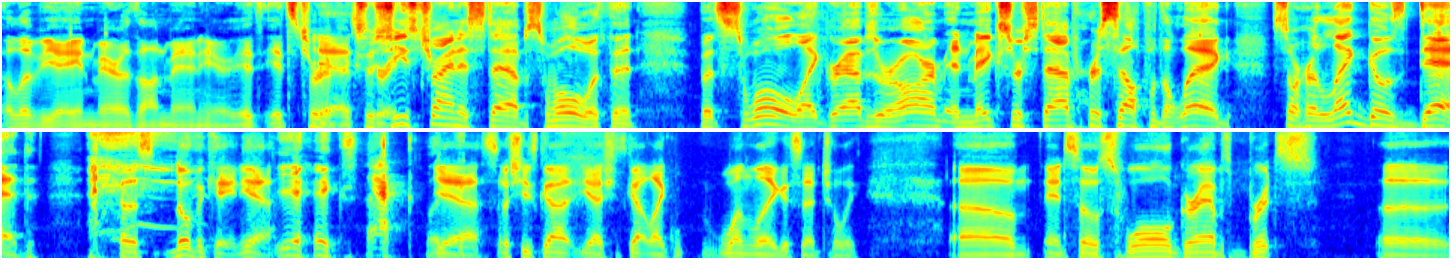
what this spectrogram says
Olivier and Marathon Man here. It, it's terrific. Yeah, it's so great. she's trying to stab Swole with it, but Swole like grabs her arm and makes her stab herself in the leg, so her leg goes dead. Because Novocaine, yeah. yeah, exactly. Yeah, so she's got yeah, she's got like one leg essentially. Um, and so Swole grabs Britt's uh,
